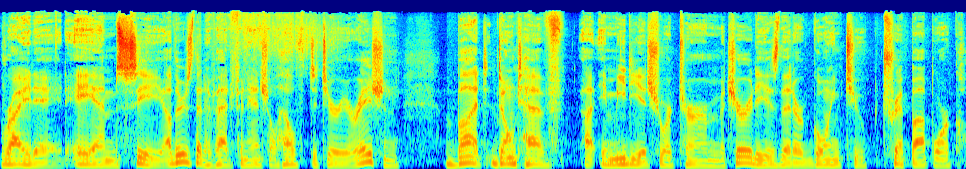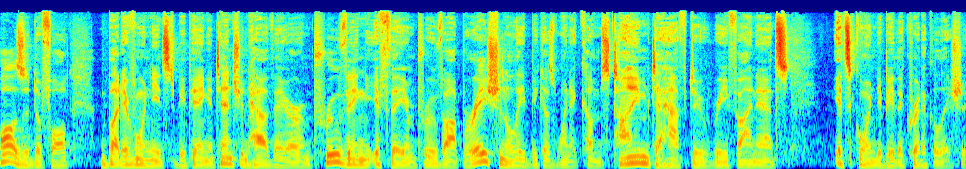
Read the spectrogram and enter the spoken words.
Rite Aid, AMC, others that have had financial health deterioration, but don't have uh, immediate short term maturities that are going to trip up or cause a default. But everyone needs to be paying attention how they are improving if they improve operationally, because when it comes time to have to refinance, it's going to be the critical issue.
